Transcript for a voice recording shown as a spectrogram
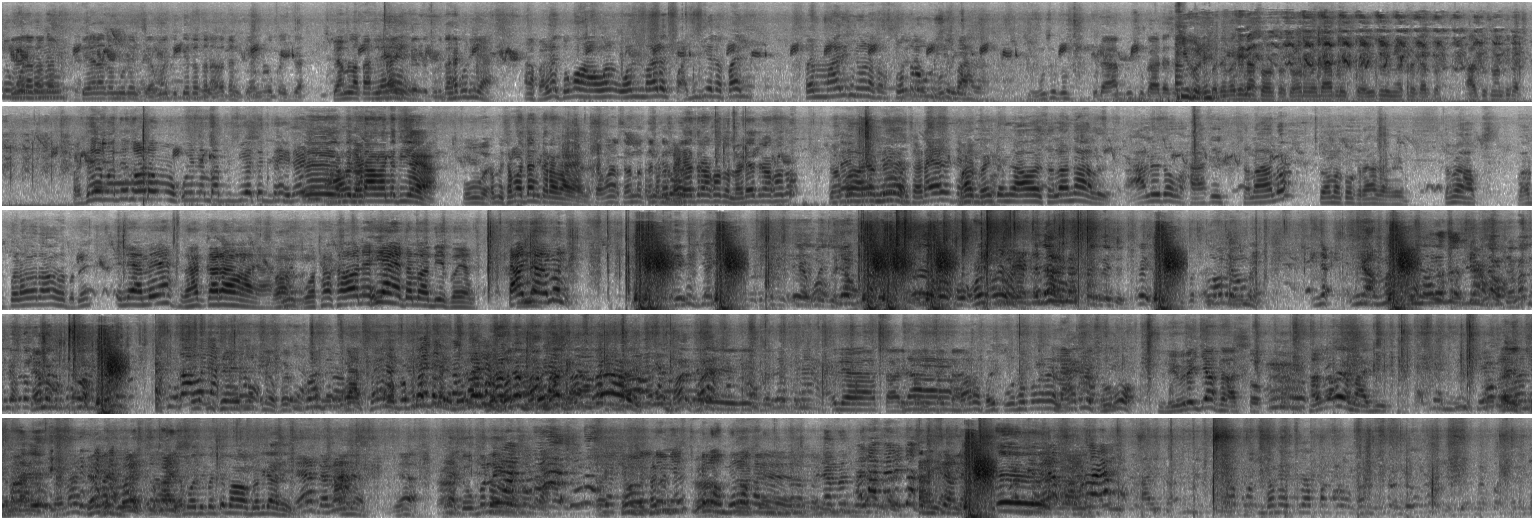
પેલા તો તને પેલા તો હું તને ભેમતી કહેતો હતો હવે તને ભેમલું કહી દે ભેમલા તાર થાય ને તે તો આ ભલે તું કહો ઓન ઓન મારે ભાજી ગયા તો પાલ તમે મારીશ ને ઓલા સોતરા ઉડશે બહાર. હું શું કહું ઉડા આપ શું કાઢે છે? બધે બધે ના સોડતો સોડ વધે આપણે તો એકલું મેટર કરતો. હાલ તું શાંતિ રાખ. બધે બધે થોડો હું કોઈને બાપ બે તો નહીં એ રેડી. નથી આયા. ઓય સમાધાન કરાવવા આયા. સમાધાન લડ્યા રાખો તો લડ્યા રાખો તો. ભાઈ તમે આવો સલાહ ના આલો. આલો તો હાથી સલાહ આલો તો આમાં કોઈક રાગ આવે એમ. તમે ભાગ પડાવવા આવો છો બધે એટલે અમે રાગ કરાવવા આવ્યા અમે ગોઠા ખાવા નહીં આવ્યા તમારા બે ભયન તાને અમન પડી થઈ તારી. મારો ભાઈ પોસો પડે લાકડે ધોવો લેવરાઈ ગયા છે આજ તો હલાવે માજી પણ બગડ્યા છે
